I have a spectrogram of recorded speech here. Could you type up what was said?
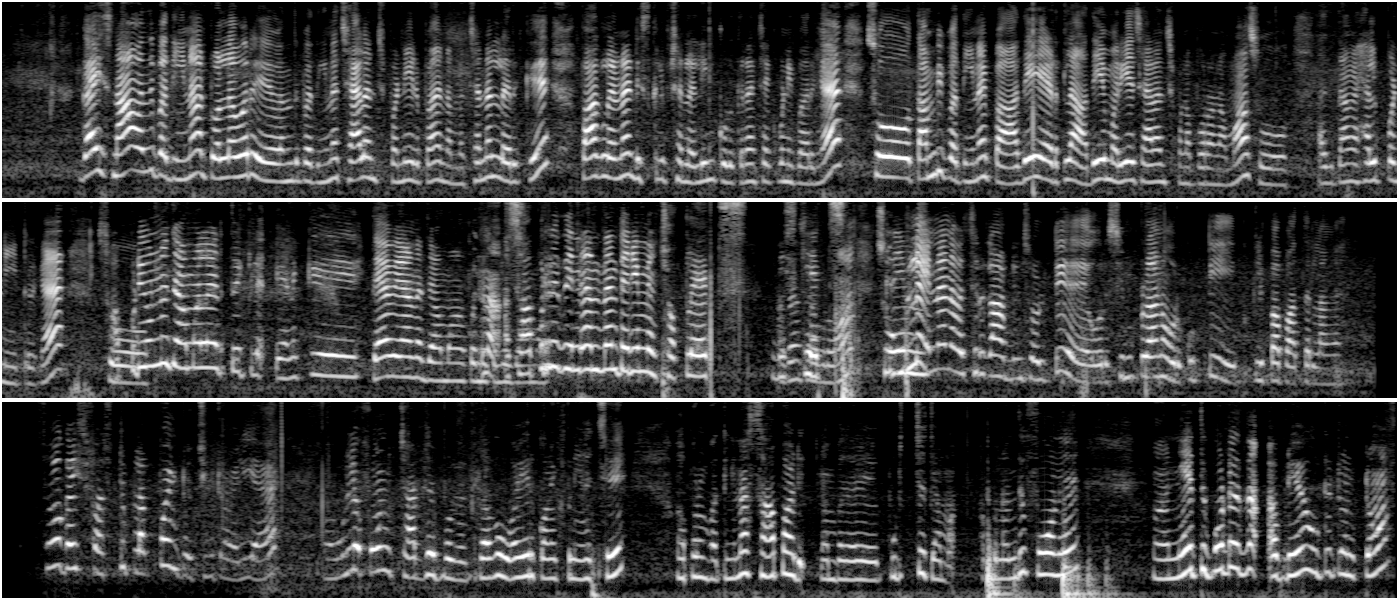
கைஸ் நான் வந்து பார்த்தீங்கன்னா டுவெல் ஹவர் வந்து பார்த்தீங்கன்னா சேலஞ்ச் பண்ணியிருப்பேன். நம்ம சேனலில் இருக்குது பார்க்கலன்னா டிஸ்கிரிப்ஷனில் லிங்க் கொடுக்குறேன். செக் பண்ணி பாருங்கள் ஸோ தம்பி பார்த்தீங்கன்னா இப்போ அதே இடத்துல அதே மாதிரியே சேலஞ்ச் பண்ண போகிறானாமா ஸோ அதுக்கு தாங்க ஹெல்ப் பண்ணிகிட்டு இருக்கேன். ஸோ அப்படி ஒன்றும் ஜாமான்லாம் எடுத்து வைக்கல. எனக்கு தேவையான ஜாமான் கொஞ்சம் சாப்பிட்றது என்னன்னு தான் தெரியுமே சாக்லேட்ஸ் சாப்பிடுவான் ஸோ உள்ள என்னென்ன வச்சிருக்கான் அப்படின்னு சொல்லிட்டு ஒரு சிம்பிளான ஒரு குட்டி கிளிப்பாக பார்த்துடலாங்க so guys first plug point வச்சுக்கிட்டோம் வெளியே. உள்ள ஃபோன் சார்ஜர் போடுறதுக்காக ஒயர் கனெக்ட் பண்ணியாச்சு. அப்புறம் பார்த்தீங்கன்னா சாப்பாடு நம்ம பிடிச்ச ஜாமான் அப்புறம் வந்து ஃபோனு நேற்று போட்டது தான் அப்படியே விட்டுட்டு வந்துட்டோம்.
